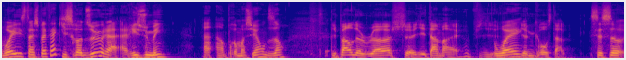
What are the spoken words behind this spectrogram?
Oui, c'est un spectacle qui sera dur à, à résumer en, en promotion, disons. Il parle de Rush, euh, il est amer, puis Ouais. il y a une grosse table. C'est ça.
